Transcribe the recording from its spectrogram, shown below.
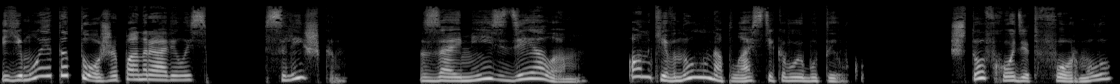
Ему это тоже понравилось. Слишком. «Займись делом», он кивнул на пластиковую бутылку. Что входит в формулу?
